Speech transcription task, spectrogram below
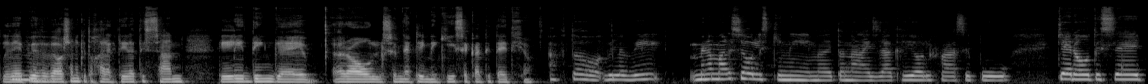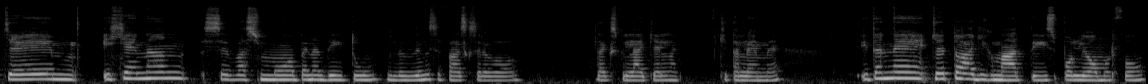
Δηλαδή Ναι. επιβεβαιώσαν και το χαρακτήρα της σαν leading ε, role σε μια κλινική, σε κάτι τέτοιο. Αυτό, δηλαδή, μένα μου άρεσε όλη η σκηνή με τον Άιζακ, η όλη φάση που και ρώτησε και μ, είχε έναν σεβασμό απέναντί του, δηλαδή δεν είναι σε φάση, ξέρω εγώ, εντάξει φυλάκια, έλα και τα λέμε. Ήταν και το άγγιγμά της πολύ όμορφο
